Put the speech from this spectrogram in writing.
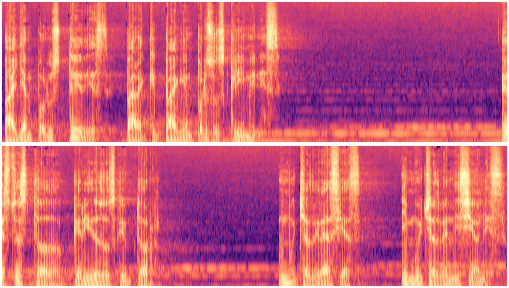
vayan por ustedes para que paguen por sus crímenes. Esto es todo, querido suscriptor. Muchas gracias y muchas bendiciones.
